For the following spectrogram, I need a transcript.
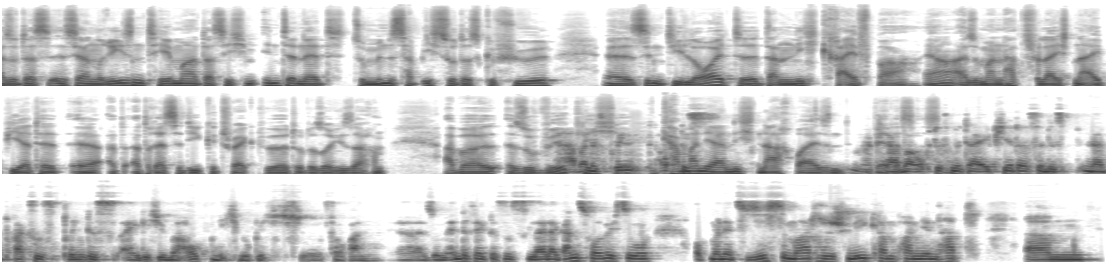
Also das ist ja ein Riesenthema, dass sich im Internet, zumindest habe ich so das Gefühl, äh, sind die Leute dann nicht greifbar. Ja, also man hat vielleicht eine IP-Adresse, die getrackt wird oder solche Sachen, aber so wirklich ja, aber kann man das, ja nicht nachweisen. Na klar, aber auch das mit der IP-Adresse, in der Praxis bringt es eigentlich überhaupt nicht wirklich äh, voran. Also im Endeffekt ist es leider ganz häufig so, ob man jetzt systematische Schmähkampagnen hat. Ähm,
